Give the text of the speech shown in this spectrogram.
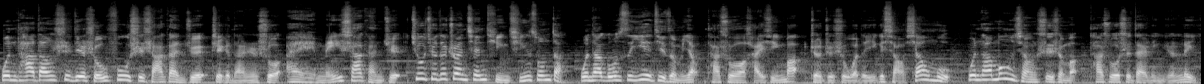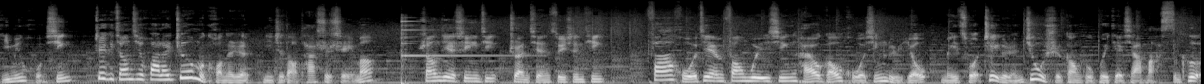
问他当世界首富是啥感觉？这个男人说：“哎，没啥感觉，就觉得赚钱挺轻松的。”问他公司业绩怎么样？他说：“还行吧，这只是我的一个小项目。”问他梦想是什么？他说是带领人类移民火星。这个讲起话来这么狂的人，你知道他是谁吗？商界生意经，赚钱随身听。发火箭、放卫星，还要搞火星旅游。没错，这个人就是钢骨龟铁侠马斯克。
